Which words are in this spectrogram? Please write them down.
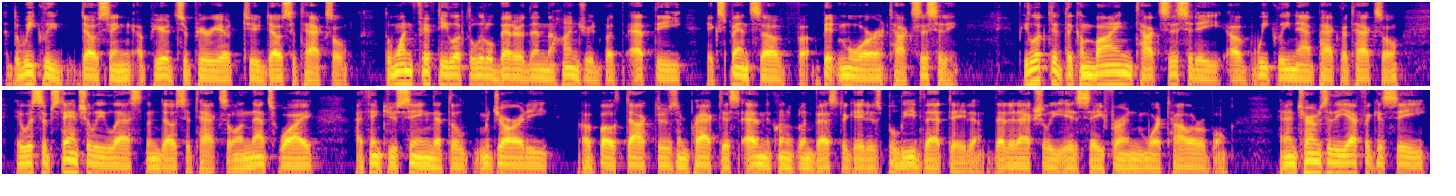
the weekly dosing appeared superior to docetaxel. The 150 looked a little better than the 100, but at the expense of a bit more toxicity. You looked at the combined toxicity of weekly nab-paclitaxel, it was substantially less than docetaxel, and that's why I think you're seeing that the majority of both doctors in practice and the clinical investigators believe that data, that it actually is safer and more tolerable. And in terms of the efficacy,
